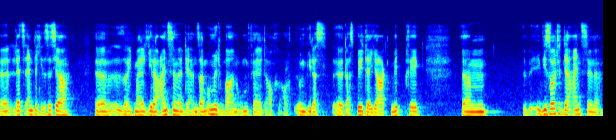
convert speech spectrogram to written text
äh, letztendlich ist es ja, äh, sag ich mal, jeder Einzelne, der in seinem unmittelbaren Umfeld auch, auch irgendwie das, äh, das Bild der Jagd mitprägt. Ähm, wie sollte der Einzelne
